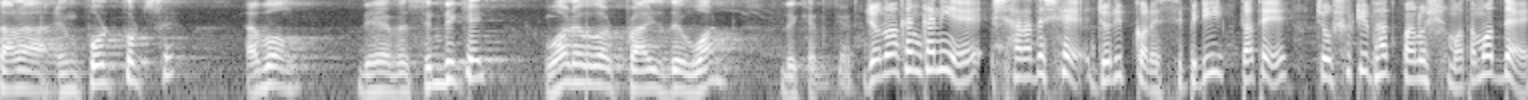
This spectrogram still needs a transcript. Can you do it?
তারা ইম্পোর্ট করছে এবং they have a syndicate whatever price they want they জনআকাঙ্ক্ষা জন আকাঙ্ক্ষা নিয়ে সারা দেশে জরিপ করে সিপিডি তাতে চৌষট্টি ভাগ মানুষ মতামত দেয়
